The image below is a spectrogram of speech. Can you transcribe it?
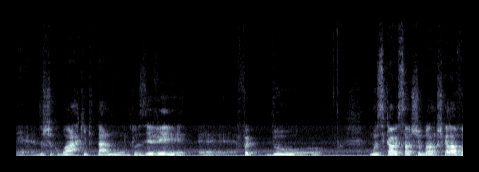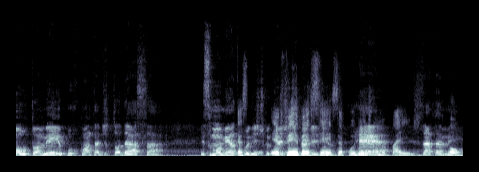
é, do Chico Buarque que está no, inclusive é, foi do musical e Saltimbancos que ela voltou meio por conta de toda essa esse momento essa político que efervescência a gente tá política é, no país. Exatamente. Bom,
